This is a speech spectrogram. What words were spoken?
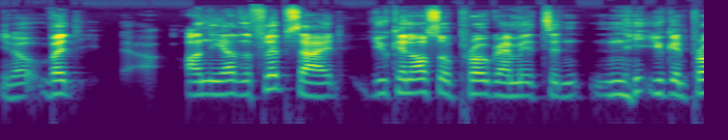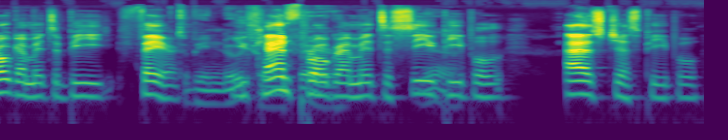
You know, but uh, on the other flip side, you can also program it to you can program it to be fair. To be neutral. You can fair. program it to see Yeah. people as just people.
